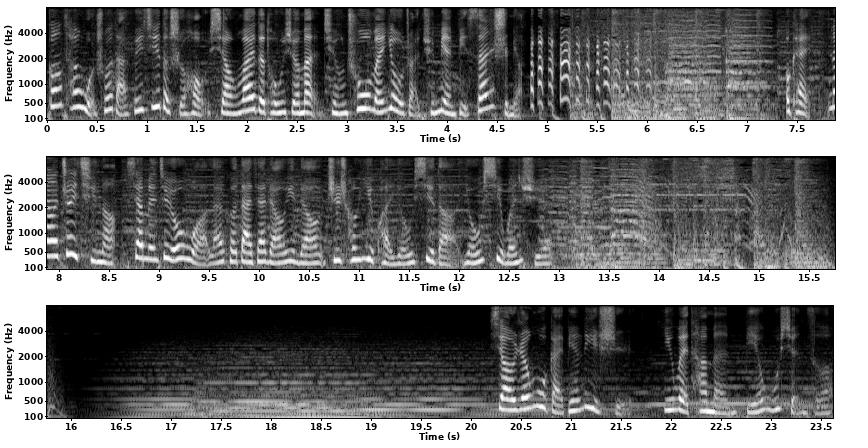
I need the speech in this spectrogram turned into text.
刚才我说打飞机的时候，想歪的同学们请出门右转去面壁三十秒。OK，那这期呢，下面就由我来和大家聊一聊支撑一款游戏的游戏文学。小人物改变历史，因为他们别无选择。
